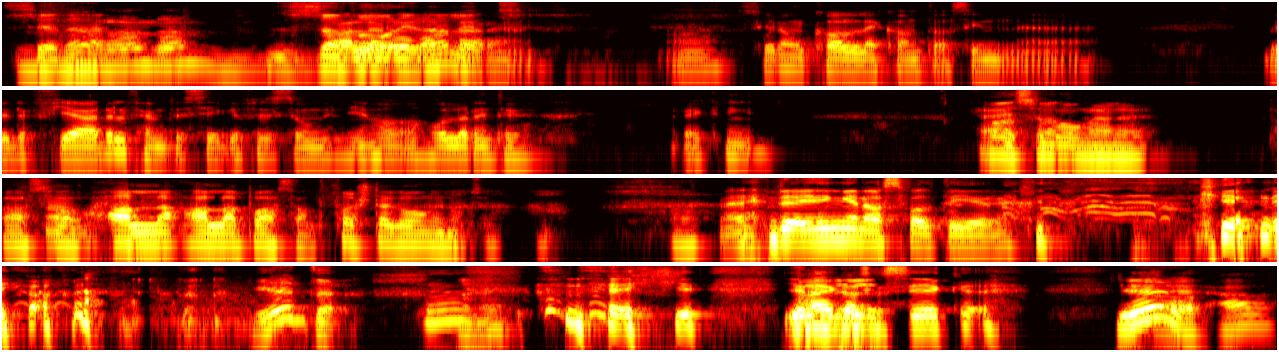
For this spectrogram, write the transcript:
Se där. Mm, mm. Zavari-rallyt. Ja, så de Kalle kan ta sin... Eh, blir det fjärde eller femte seger för säsongen? Jag håller inte räkningen. Det är så många nu. På asfalt. Ja. Alla, alla på asfalt. Första gången också. Men det är ingen asfalt i Kenya. Är det inte? Mm. Nej. Jag är ganska säker. Du är det? Ja,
